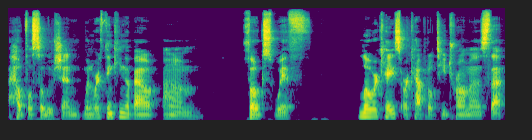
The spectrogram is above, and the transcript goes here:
helpful solution when we're thinking about um folks with lowercase or capital t traumas that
